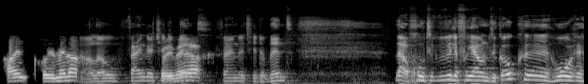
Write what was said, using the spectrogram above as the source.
Hoi, goedemiddag. Hallo, fijn dat je er bent. Fijn dat je er bent. Nou goed, we willen van jou natuurlijk ook eh, horen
